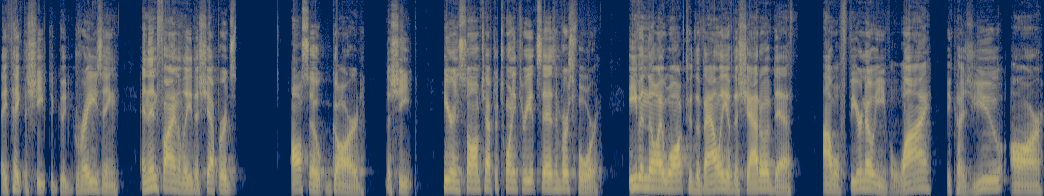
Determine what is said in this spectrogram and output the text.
they take the sheep to good grazing, and then finally, the shepherds also guard the sheep. Here in Psalm chapter 23, it says in verse 4 Even though I walk through the valley of the shadow of death, I will fear no evil. Why? Because you are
